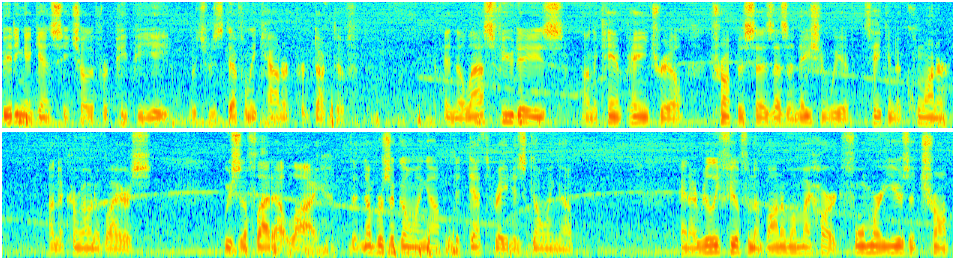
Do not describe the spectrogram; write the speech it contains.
bidding against each other for PPE, which was definitely counterproductive. In the last few days on the campaign trail, Trump has says as a nation we have taken a corner on the coronavirus, which is a flat out lie. The numbers are going up, the death rate is going up. And I really feel from the bottom of my heart, four more years of Trump,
